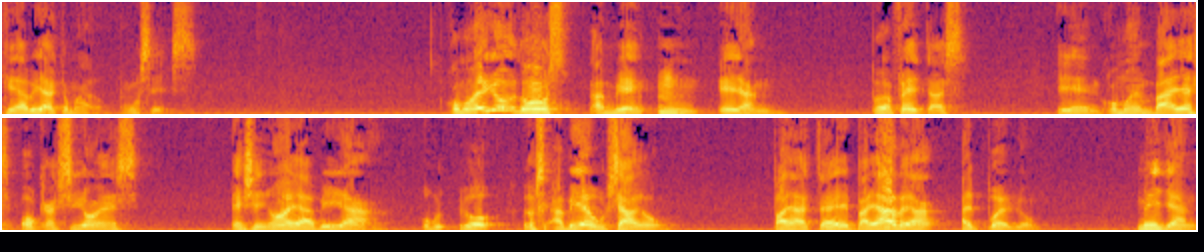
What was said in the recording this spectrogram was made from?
que había tomado Moisés. Como ellos dos también eran profetas, y como en varias ocasiones el Señor había, los había usado para traer palabra al pueblo, Miriam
